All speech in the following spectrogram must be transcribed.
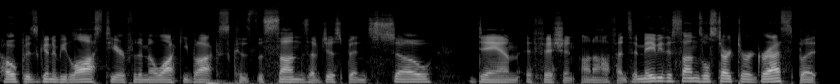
Hope is going to be lost here for the Milwaukee Bucks because the Suns have just been so damn efficient on offense. And maybe the Suns will start to regress, but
